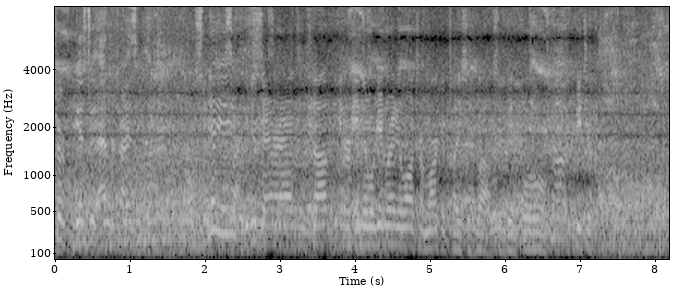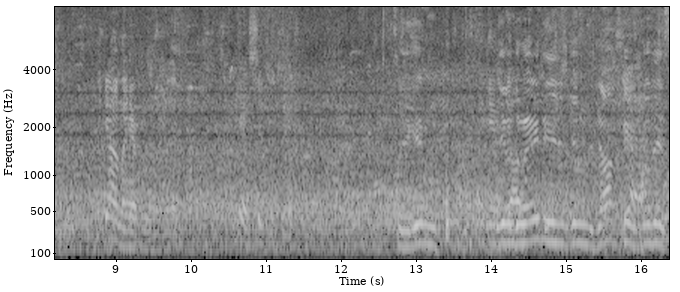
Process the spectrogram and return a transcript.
sure. You guys do advertising on there also? yeah, yeah, yeah. We do banner ads and stuff, and then we're getting ready to launch our marketplace as well. So it'll be a full feature. Get out of my hair for a little bit. Yeah, sit there. So you give them, you don't do anything, you just give them the job. Here, do this.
